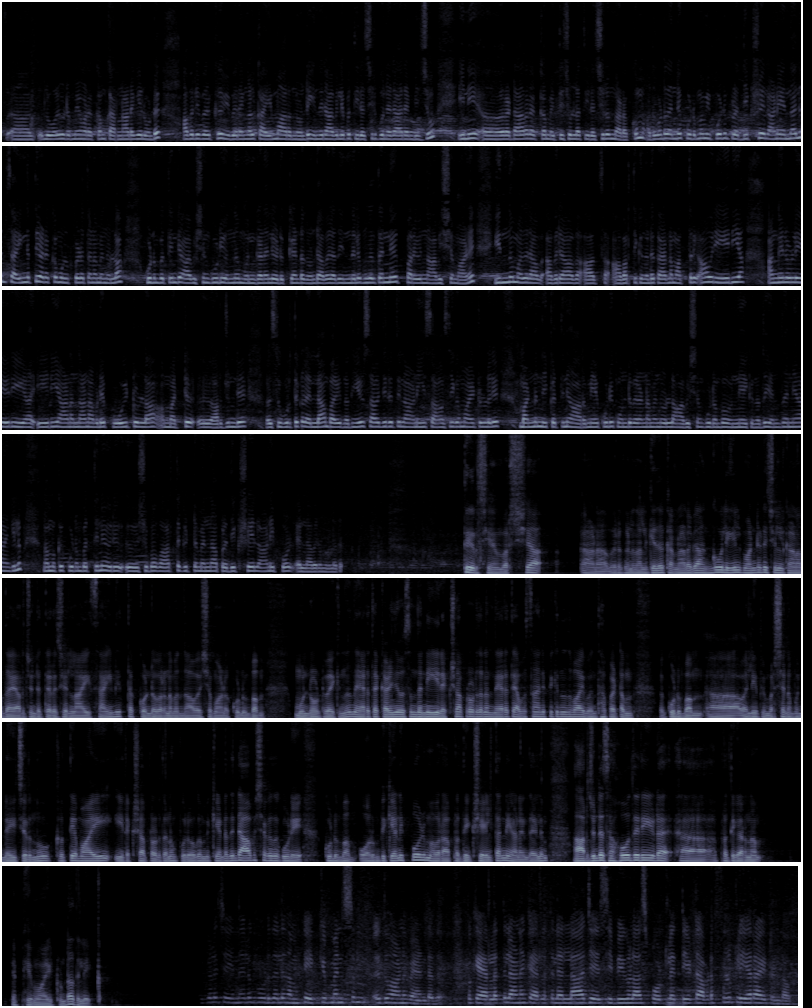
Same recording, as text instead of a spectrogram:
ലോറി ഉടമയും അടക്കം കർണാടകയിലുണ്ട്. അവരിവർക്ക് വിവരങ്ങൾ കൈമാറുന്നുണ്ട്. ഇന്ന് രാവിലെ ഇപ്പോൾ തിരച്ചിൽ പുനരാരംഭിച്ചു. ഇനി റഡാറടക്കം എത്തിച്ചുള്ള തിരച്ചിലും നടക്കും. അതുകൊണ്ട് തന്നെ കുടുംബം ഇപ്പോഴും പ്രതീക്ഷയിലാണ്. എന്നാലും സൈന്യത്തെ അടക്കം ഉൾപ്പെടുത്തണമെന്നുള്ള കുടുംബത്തിന്റെ ആവശ്യം കൂടി ഒന്ന് മുൻഗണന എടുക്കേണ്ടതുണ്ട്. അവരത് ഇന്നലെ മുതൽ തന്നെ പറയുന്ന ആവശ്യമാണ്. ഇന്നും അത് അവർ ആവർത്തിക്കുന്നുണ്ട്. കാരണം അത്ര ആ ഒരു ഏരിയ അങ്ങനെയുള്ള ഏരിയ ഏരിയ ആണെന്നാണ് അവിടെ പോയിട്ടുള്ള മറ്റ് അർജുന്റെ സുഹൃത്തുക്കളെല്ലാം പറയുന്നത്. ഈ ഒരു സാഹചര്യത്തിലാണ് ഈ സാഹസികമായിട്ടുള്ളൊരു മണ്ണ് നീക്കത്തിന് ആർമിയെ കൂടി കൊണ്ടുവരണമെന്നുള്ള ആവശ്യം കുടുംബം ഉന്നയിക്കുന്നത്. എന്ത് തന്നെയാണെങ്കിലും നമുക്ക് കുടുംബത്തിന് ഒരു ശുഭവാർത്ത കിട്ടുമെന്ന പ്രതീക്ഷയിലാണ് ഇപ്പോൾ എല്ലാവരും ഉള്ളത് തീർച്ചയായും. വർഷ ആണ് വിവരങ്ങൾ നൽകിയത്. കർണാടക അങ്കോലിയിൽ മണ്ണിടിച്ചിൽ കാണാതായ അർജുന്റെ തെരച്ചിലിനായി സൈന്യത്തെ കൊണ്ടുവരണമെന്ന ആവശ്യമാണ് കുടുംബം മുന്നോട്ട് വയ്ക്കുന്നത്. നേരത്തെ കഴിഞ്ഞ ദിവസം തന്നെ ഈ രക്ഷാപ്രവർത്തനം നേരത്തെ അവസാനിപ്പിക്കുന്നതുമായി ബന്ധപ്പെട്ടും കുടുംബം വലിയ വിമർശനം ഉന്നയിച്ചിരുന്നു. കൃത്യമായി ഈ രക്ഷാപ്രവർത്തനം പുരോഗമിക്കേണ്ടതിന്റെ ആവശ്യകത കൂടി കുടുംബം ഓർമ്മിപ്പിക്കുകയാണ്. ഇപ്പോഴും അവർ ആ പ്രതീക്ഷയിൽ തന്നെയാണ്. എന്തായാലും അർജുന്റെ സഹോദരിയുടെ പ്രതികരണം ലഭ്യമായിട്ടുണ്ട്. അതിലേക്ക് ചെയ്യുന്നതിലും കൂടുതൽ നമുക്ക് എക്യുപ്മെന്റ്സും ഇതുമാണ് വേണ്ടത്. ഇപ്പോൾ കേരളത്തിലാണ് കേരളത്തിലെ എല്ലാ ജെ സി ബികളും ആ സ്പോട്ടിൽ എത്തിയിട്ട് അവിടെ ഫുൾ ക്ലിയർ ആയിട്ടുണ്ടാവും.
